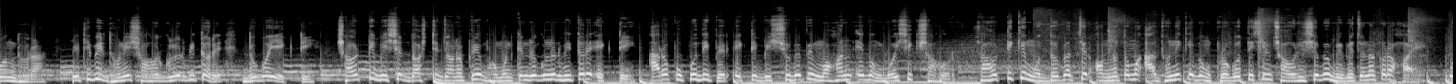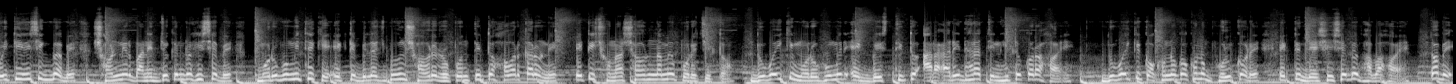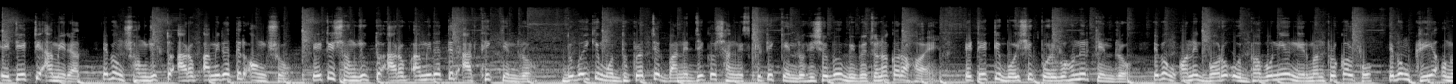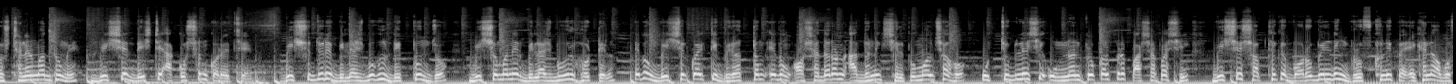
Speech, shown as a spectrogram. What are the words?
বন্ধুরা, পৃথিবীর ধনী শহরগুলোর ভিতরে দুবাই একটি। শহরটি বিশ্বের দশটি জনপ্রিয় ভ্রমণ কেন্দ্রগুলোর ভিতরে একটি। আরব উপদ্বীপের একটি বিশ্বব্যাপী মহান এবং বৈশ্বিক শহর। শহরটিকে মধ্যপ্রাচ্যের অন্যতম আধুনিক এবং প্রগতিশীল শহর হিসেবেও বিবেচনা করা হয়। ঐতিহাসিকভাবে স্বর্ণের বাণিজ্য কেন্দ্র হিসেবে মরুভূমি থেকে একটি বিলাসবহুল শহরে রূপান্তরিত হওয়ার কারণে এটি সোনার শহর নামে পরিচিত। দুবাইকে মরুভূমির এক বিস্তৃত আড়াআড়ি ধারা চিহ্নিত করা হয়। দুবাইকে কখনো কখনো ভুল করে একটি দেশ হিসেবে ভাবা হয়। তবে এটি একটি আমিরাত এবং সংযুক্ত আরব আমিরাতের অংশ। এটি সংযুক্ত আরব আমিরাতের আর্থিক কেন্দ্র। দুবাইকে মধ্যপ্রাচ্যের বাণিজ্যিক ও সাংস্কৃতিক কেন্দ্র হিসেবেও বিবেচনা করা হয়। এটি একটি বৈশ্বিক পরিবহনের কেন্দ্র এবং অনেক বড় উদ্ভাবনীয় নির্মাণ প্রকল্প এবং ক্রিয়া অনুষ্ঠানের মাধ্যমে বিশ্বের দৃষ্টি আকর্ষণ করেছে। বিশ্বজুড়ে বিলাসবহুল দ্বীপপুঞ্জ, বিশ্বমানের বিলাসবহুল হোটেল এবং বিশ্বের কয়েকটি বৃহত্তম এবং অসাধারণ আধুনিক শিল্পমল সহ উচ্চবিলাসী উন্নয়ন প্রকল্পের পাশাপাশি বিশ্বের সবথেকে বড় বিল্ডিং ব্রুস খলিফা এখানে অবস্থিত।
